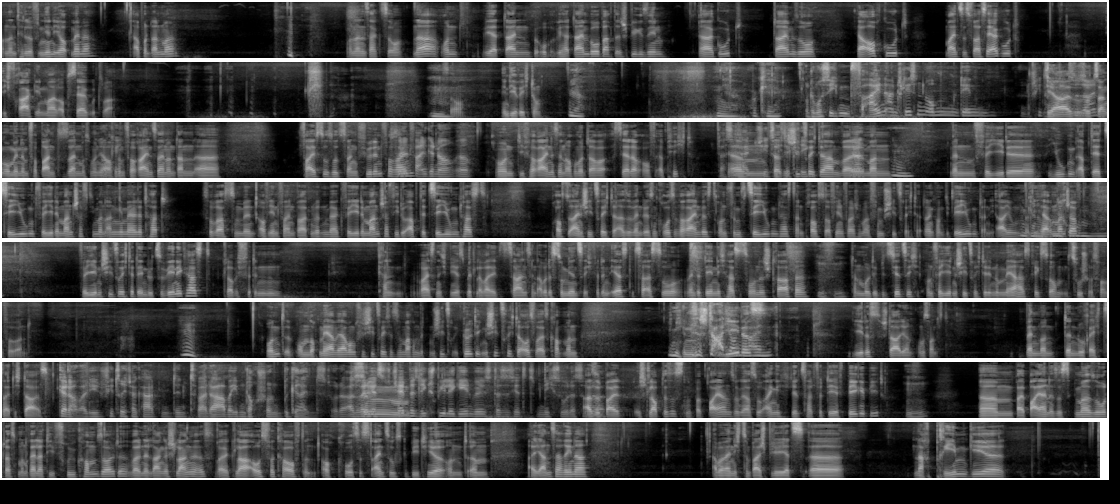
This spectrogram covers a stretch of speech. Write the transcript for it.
Und dann telefonieren die Obmänner ab und an mal. Und dann sagt so, na, und wie hat dein, wie hat dein Beobachter das Spiel gesehen? Ja, gut. Deinem so? Ja, auch gut. Meinst du, es war sehr gut? ich frage ihn mal, ob es sehr gut war. So, in die Richtung. Ja. Ja, okay. Und du musst dich im Verein anschließen, um den Schiedsrichter Ja, also zu sein? sozusagen, um in einem Verband zu sein, muss man ja auch Okay. in einem Verein sein und dann äh, pfeifst du sozusagen für den Für Verein. den Verein, genau. Ja. Und die Vereine sind auch immer dara sehr darauf erpicht, Dass sie halt ähm, Schiedsrichter dass sie kriegen. Schiedsrichter haben, weil Ja. man, Mhm. wenn für jede Jugend, ab der C-Jugend, für jede Mannschaft, die man angemeldet hat, so war es zumindest auf jeden Fall in Baden-Württemberg, für jede Mannschaft, die du ab der C-Jugend hast, brauchst du einen Schiedsrichter. Also wenn du jetzt ein großer Verein bist und fünf C-Jugend hast, dann brauchst du auf jeden Fall schon mal fünf Schiedsrichter. Dann kommt die B-Jugend, dann die A-Jugend, dann die Genau, Herrenmannschaft. nach oben, Für jeden Schiedsrichter, den du zu wenig hast, glaube ich, für den kann, weiß nicht, wie es mittlerweile die Zahlen sind, aber das summiert sich. Für den ersten zahlst du, wenn du den nicht hast, so eine Strafe, Mhm. dann multipliziert sich und für jeden Schiedsrichter, den du mehr hast, kriegst du auch einen Zuschuss vom Verband. Hm. Und äh, um noch mehr Werbung für Schiedsrichter zu machen, mit einem Schiedsri gültigen Schiedsrichterausweis kommt man In In jedes Stadion jedes- rein. jedes Stadion umsonst. Wenn man denn nur rechtzeitig da ist. Genau, weil die Schiedsrichterkarten sind zwar da, aber eben doch schon begrenzt, oder? Also wenn du jetzt Champions League Spiele gehen willst, das ist jetzt nicht so, dass du Also bei, ich glaube, das ist nur bei Bayern sogar so. Eigentlich gilt es halt für DFB-Gebiet. Mhm. Ähm, bei Bayern ist es immer so, dass man relativ früh kommen sollte, weil eine lange Schlange ist, weil klar ausverkauft und auch großes Einzugsgebiet hier und ähm, Allianz Arena. Aber wenn ich zum Beispiel jetzt äh, nach Bremen gehe,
